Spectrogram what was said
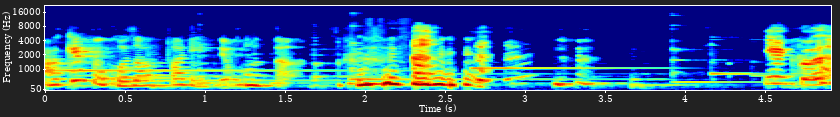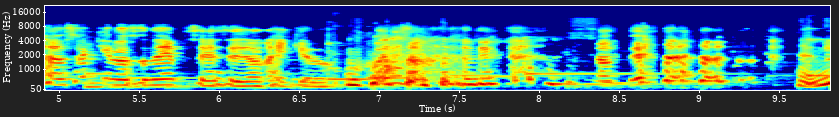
あ結構小ざっぱりって思った。結構さっきのスネープ先生じゃないけど。だって。みんな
